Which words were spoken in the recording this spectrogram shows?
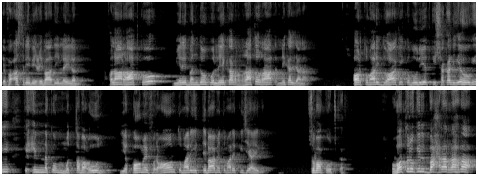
کہ فصری عبادی لیلن فلاں رات کو میرے بندوں کو لے کر راتوں رات نکل جانا۔ اور تمہاری دعا کی قبولیت کی شکل یہ ہوگی کہ ان نقم متبعون۔ یہ قوم فرعون تمہاری اتباع میں تمہارے پیچھے آئے گی۔ صبح کوٹ کر۔ وطرکل بہرا رہوا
